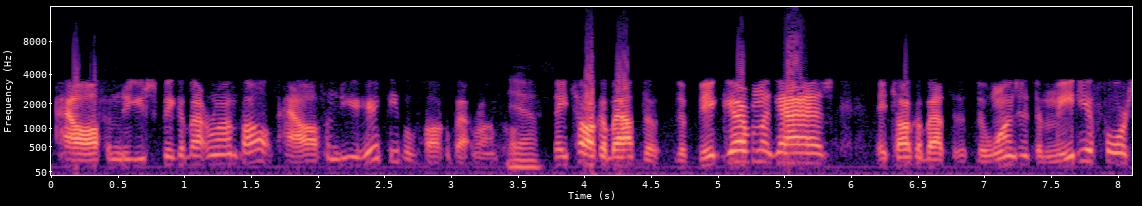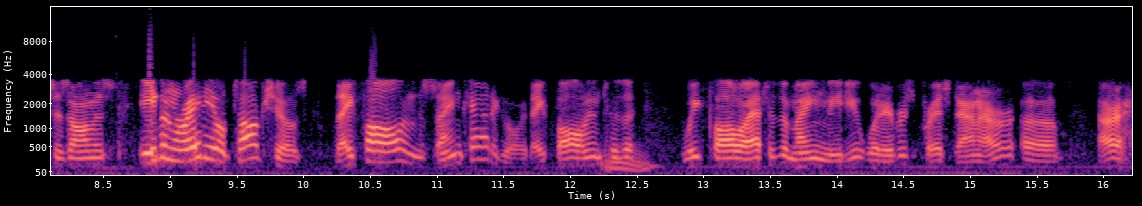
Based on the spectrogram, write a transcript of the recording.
how often do you speak about Ron Paul? How often do you hear people talk about Ron Paul? Yeah. They talk about the, the big government guys. They talk about the, the ones that the media forces on us. Even radio talk shows, they fall in the same category. They fall into the we follow after the main media, whatever's pressed down our uh, our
